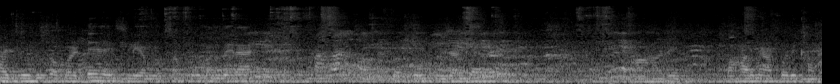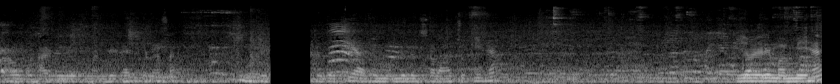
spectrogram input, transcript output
आज बेबी का बर्थडे है इसलिए हम लोग सब लोग मंदिर आए सबको पूजा कर रहे हैं। और बाहर में आपको दिखाता हूँ बाहर भी एक मंदिर है छोटा सा। तो देखिए अभी मम्मी लोग सब आ चुकी है। ये मेरी मम्मी है।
